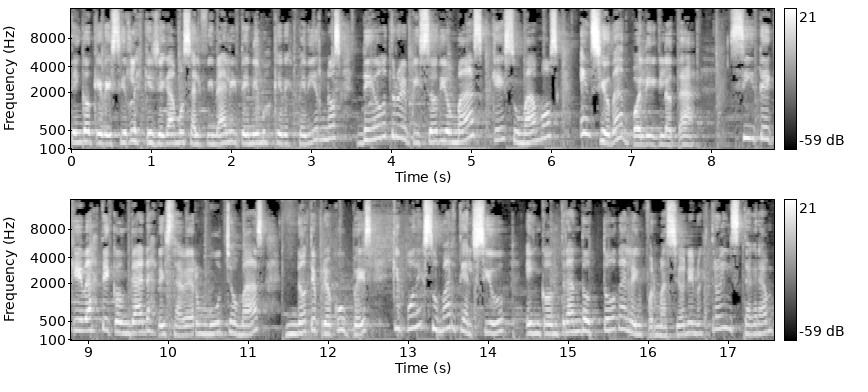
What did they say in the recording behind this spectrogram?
tengo que decirles que llegamos al final y tenemos que despedirnos de otro episodio más que sumamos en Ciudad Políglota. Si te quedaste con ganas de saber mucho más, no te preocupes que puedes sumarte al SIU encontrando toda la información en nuestro Instagram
